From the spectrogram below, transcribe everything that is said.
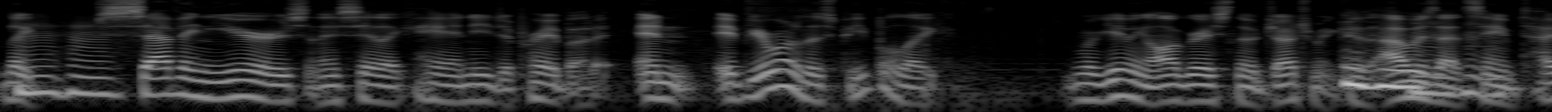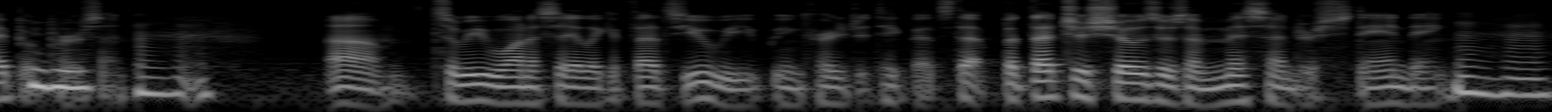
like mm-hmm. seven years, and they say like, "Hey, I need to pray about it." And if you're one of those people, like, we're giving all grace, no judgment, because I was that mm-hmm. same type of mm-hmm. person. Um, so we want to say like, if that's you, we, we encourage you to take that step. But that just shows there's a misunderstanding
